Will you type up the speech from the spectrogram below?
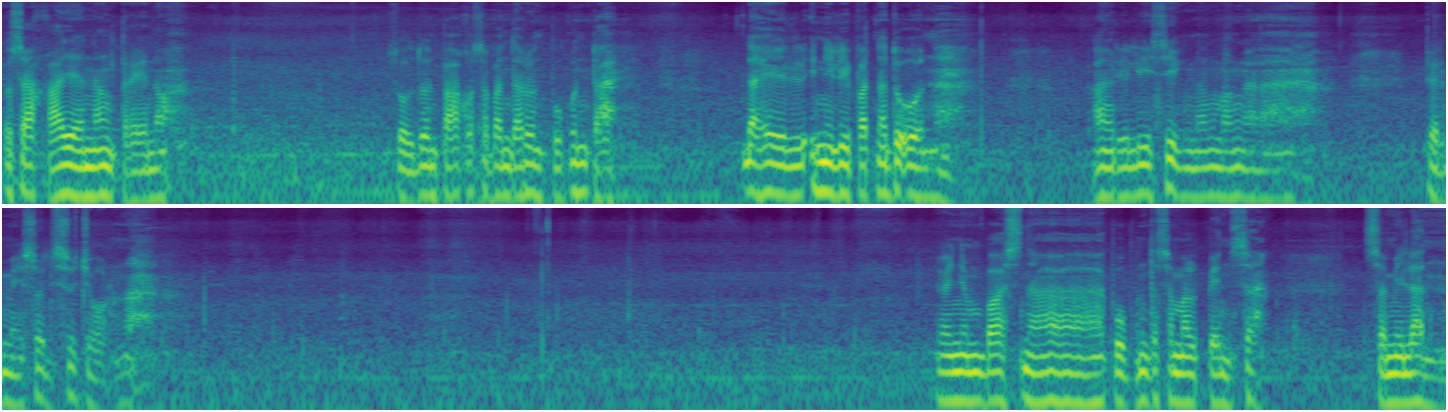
o sakayan ng treno. So doon pa ako sa bandaron pupunta dahil inilipat na doon ang releasing ng mga permeso di soggiorno. Yan yung bus na pupunta sa Malpensa sa Milan.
